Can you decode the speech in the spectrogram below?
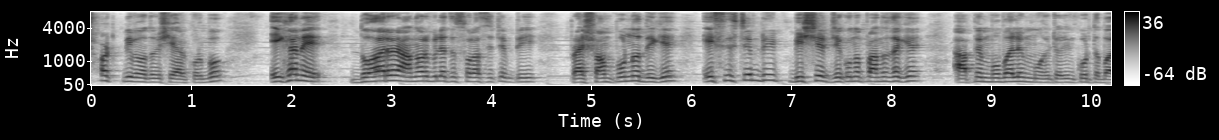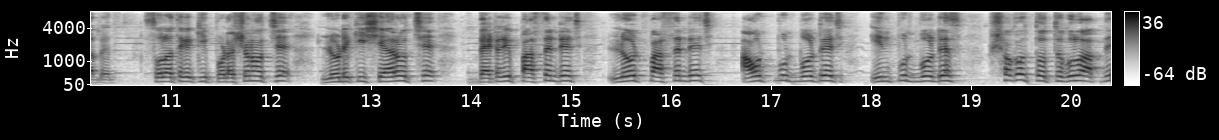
শর্ট ক্লিপের মাধ্যমে শেয়ার করব। এখানে দোহারের আনোয়ারবিলাতে সোলার সিস্টেমটি প্রায় সম্পূর্ণ দিকে। এই সিস্টেমটি বিশ্বের যে কোনো প্রান্ত থেকে আপনি মোবাইলে মনিটরিং করতে পারবেন। সোলার থেকে কি প্রোডাকশন হচ্ছে লোডে কি শেয়ার হচ্ছে battery percentage load percentage output voltage input voltage সকল তথ্যগুলো আপনি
